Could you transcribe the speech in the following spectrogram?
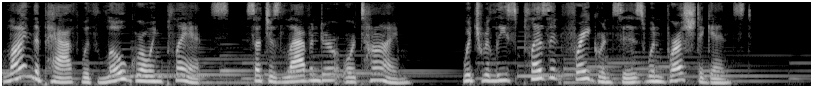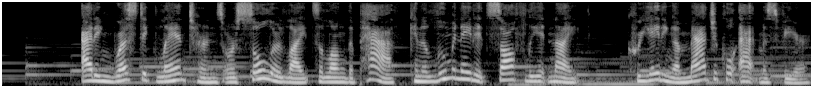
Line the path with low-growing plants, such as lavender or thyme, which release pleasant fragrances when brushed against. Adding rustic lanterns or solar lights along the path can illuminate it softly at night, creating a magical atmosphere.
